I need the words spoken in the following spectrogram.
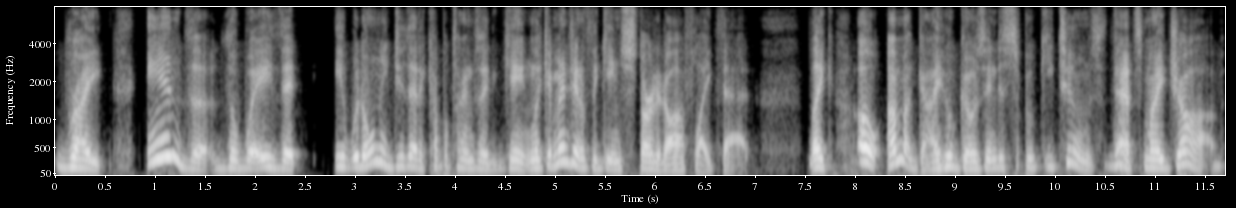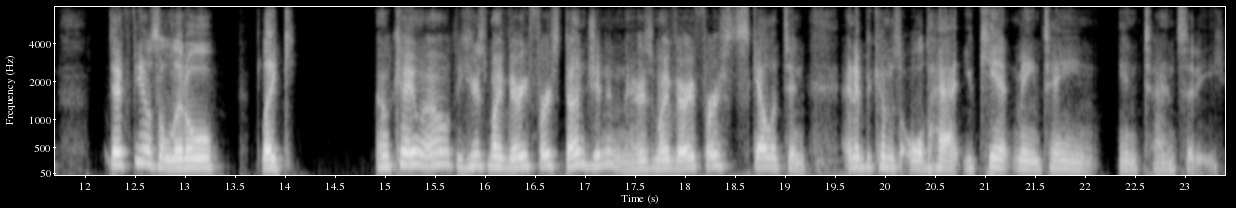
Right. And the the way that it would only do that a couple times a game. Like imagine if the game started off like that. Like, oh, I'm a guy who goes into spooky tombs. That's my job. That feels a little like, okay, well, here's my very first dungeon and there's my very first skeleton. And it becomes old hat. You can't maintain intensity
